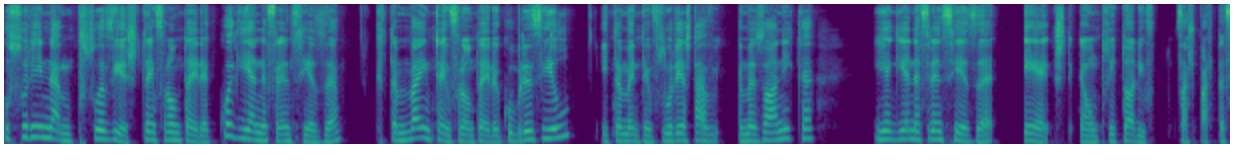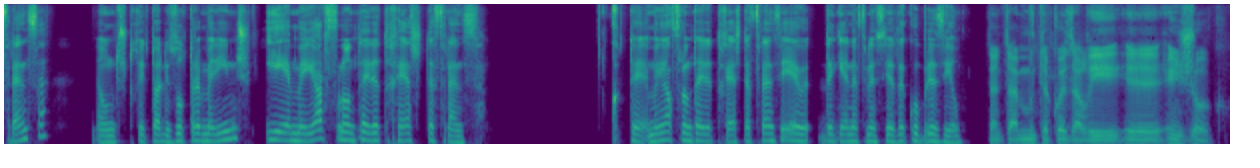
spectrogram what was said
o Suriname, por sua vez, tem fronteira com a Guiana Francesa, que também tem fronteira com o Brasil e também tem floresta amazónica, e a Guiana Francesa é, é um território, faz parte da França, é um dos territórios ultramarinos e é a maior fronteira terrestre da França. A maior fronteira terrestre da França é a da Guiana Francesa com o Brasil. Portanto, há muita coisa ali eh, em jogo.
